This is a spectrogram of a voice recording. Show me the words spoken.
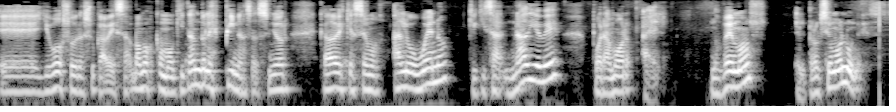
eh, llevó sobre su cabeza. Vamos como quitándole espinas al Señor cada vez que hacemos algo bueno que quizá nadie ve por amor a Él. Nos vemos el próximo lunes.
